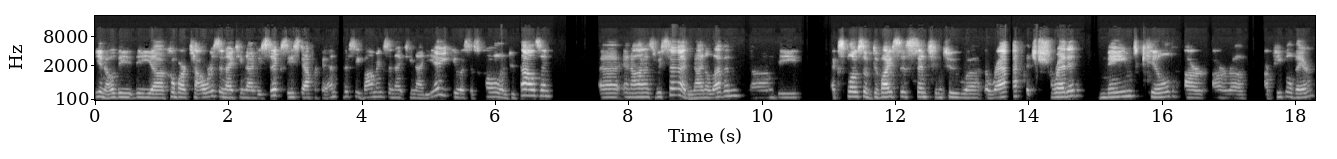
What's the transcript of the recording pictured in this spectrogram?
you know, the, the uh, Khobar Towers in 1996, East Africa Embassy bombings in 1998, USS Cole in 2000, uh, and on, as we said, 9 11, um, the explosive devices sent into uh, Iraq that shredded, maimed, killed our, our, uh, our people there.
